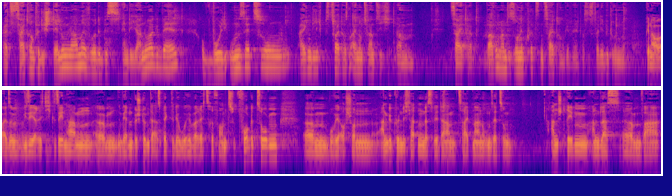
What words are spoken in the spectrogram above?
Als Zeitraum für die Stellungnahme wurde bis Ende Januar gewählt, obwohl die Umsetzung eigentlich bis 2021 ähm, Zeit hat. Warum haben Sie so einen kurzen Zeitraum gewählt? Was ist da die Begründung? Genau, also wie Sie ja richtig gesehen haben, ähm, werden bestimmte Aspekte der Urheberrechtsreform vorgezogen, ähm, wo wir auch schon angekündigt hatten, dass wir da zeitnah eine Umsetzung anstreben. Anlass ähm, war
